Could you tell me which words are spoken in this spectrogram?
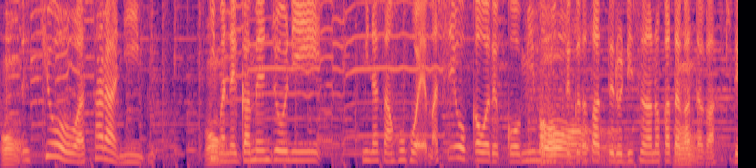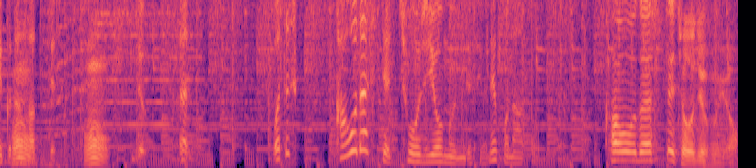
で今日はさらに今ね画面上に皆さん微笑ましいお顔でこう見守ってくださってるリスナーの方々が来てくださって。うん。私顔出して弔辞読むんですよねこの後、顔を出して長寿分よ。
